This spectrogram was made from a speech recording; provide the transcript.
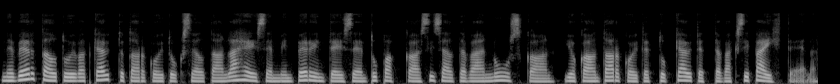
Ne vertautuivat käyttötarkoitukseltaan läheisemmin perinteiseen tupakkaa sisältävään nuuskaan, joka on tarkoitettu käytettäväksi päihteenä.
